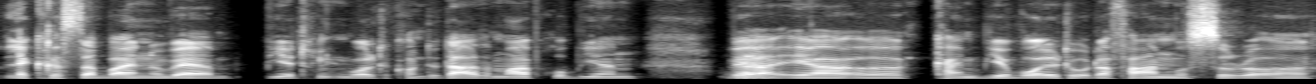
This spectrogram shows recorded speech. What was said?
Leckeres dabei. Ne? Wer Bier trinken wollte, konnte da mal probieren. Wer Ja. eher äh, kein Bier wollte oder fahren musste oder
